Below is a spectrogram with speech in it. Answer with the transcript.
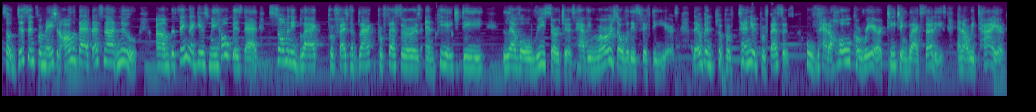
So disinformation all of that that's not new. Um, the thing that gives me hope is that so many black professor black professors and phd level researchers have emerged over these 50 years. There have been tenured professors who've had a whole career teaching Black Studies and are retired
